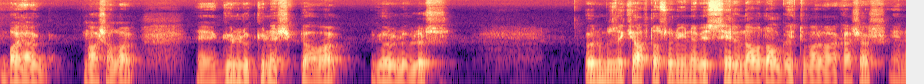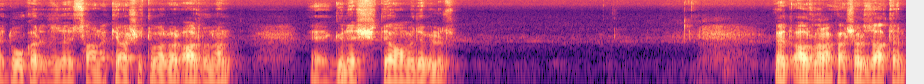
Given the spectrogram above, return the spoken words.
bayağı maşallah e, günlük güneşlik bir hava görülebilir. Önümüzdeki hafta sonu yine bir serin hava dalga ihtimali var arkadaşlar. Yine Doğu Karadeniz'de sağanak yağış ihtimali var. Ardından e, güneş devam edebilir. Evet ardından arkadaşlar zaten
